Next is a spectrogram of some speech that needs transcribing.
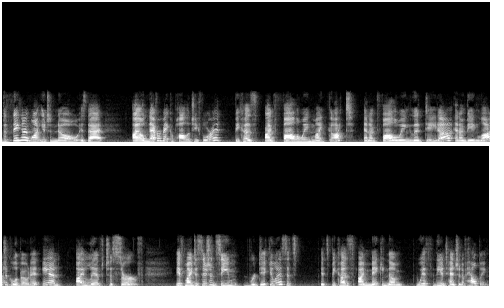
the thing I want you to know is that I'll never make apology for it because I'm following my gut and I'm following the data and I'm being logical about it and I live to serve. If my decisions seem ridiculous, it's it's because I'm making them with the intention of helping.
